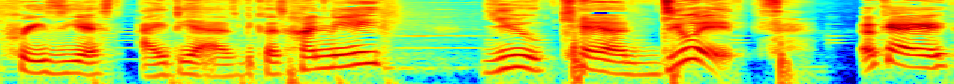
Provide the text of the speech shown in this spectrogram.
craziest ideas because, honey, you can do it. Okay.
